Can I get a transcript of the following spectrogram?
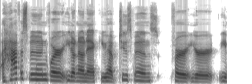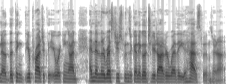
a half a spoon for you don't know nick you have two spoons for your you know the thing your project that you're working on and then the rest of your spoons are going to go to your daughter whether you have spoons or not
